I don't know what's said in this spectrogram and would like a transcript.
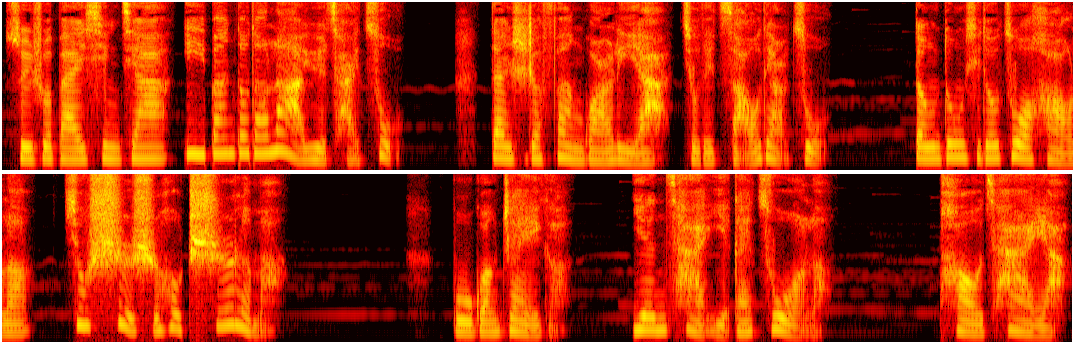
虽说百姓家一般都到腊月才做，但是这饭馆里呀就得早点做，等东西都做好了，就是时候吃了嘛。不光这个，腌菜也该做了，泡菜呀、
